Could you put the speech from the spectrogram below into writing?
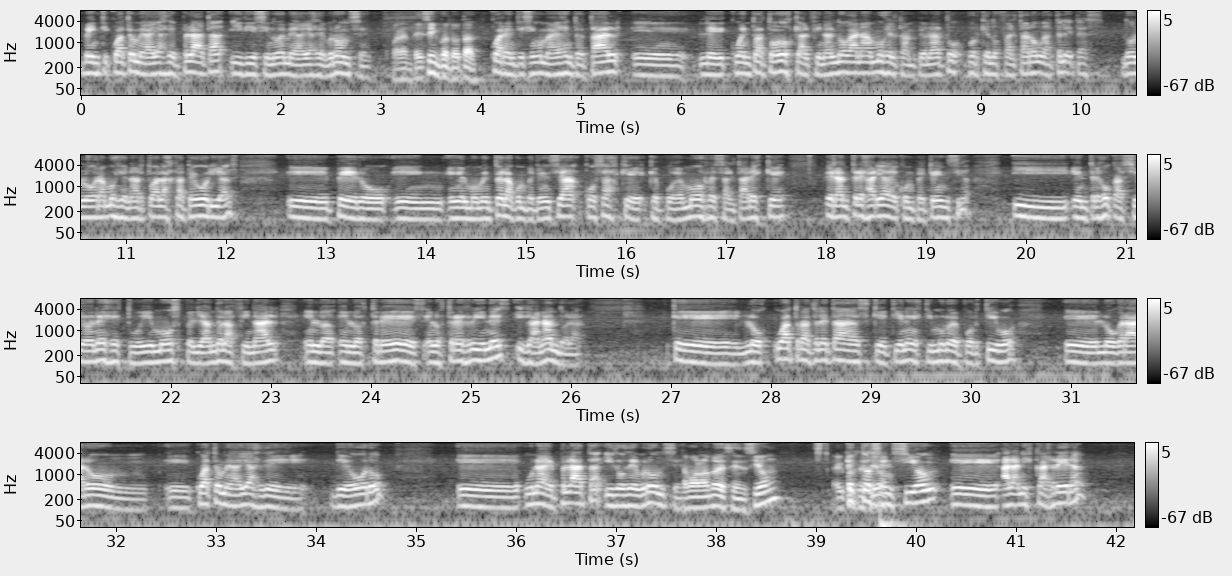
24 medallas de plata y 19 medallas de bronce. 45 en total. 45 medallas en total. Eh, le cuento a todos que al final no ganamos el campeonato porque nos faltaron atletas. No logramos llenar todas las categorías. Eh, pero en, en, el momento de la competencia, cosas que, que, podemos resaltar es que eran tres áreas de competencia y en tres ocasiones estuvimos peleando la final en, lo, en los, tres, en los tres rines y ganándola que los cuatro atletas que tienen estímulo deportivo eh, lograron eh, cuatro medallas de, de oro, eh, una de plata y dos de bronce. Estamos hablando de Sención. Héctor, Héctor Sención, Alanis Carrera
